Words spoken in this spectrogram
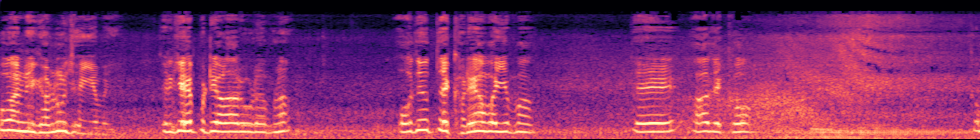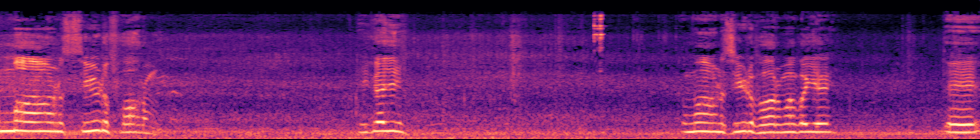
ਭਵਾਨੀਗੜ੍ਹ ਨੂੰ ਜਾਈਏ ਬਾਈ। ਜਾਣੀ ਕਿ ਇਹ ਪਟਿਆਲਾ ਰੋਡ ਆ ਆਪਣਾ। ਉਹਦੇ ਉੱਤੇ ਖੜਿਆ ਬਾਈ ਆਪਾਂ। ਤੇ ਆਹ ਦੇਖੋ। ਕਮਾਨ ਸੀਡ ਫਾਰਮ। ਠੀਕ ਹੈ ਜੀ। ਕਮਾਨ ਸੀਡ ਫਾਰਮ ਆ ਬਾਈ ਇਹ। ਤੇ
